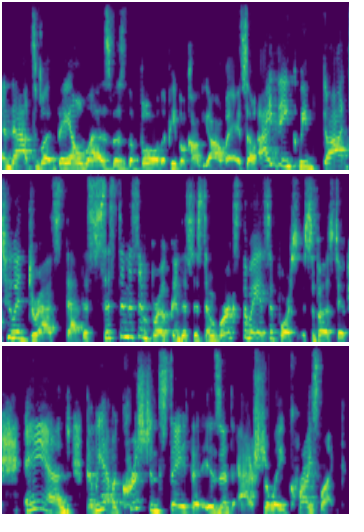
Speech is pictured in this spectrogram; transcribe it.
and that's what Baal was was the bull that people called Yahweh. So I think we've got to address that the system isn't broken. The system works the way it's supposed to, and that we have a Christian state that isn't actually Christ-like.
